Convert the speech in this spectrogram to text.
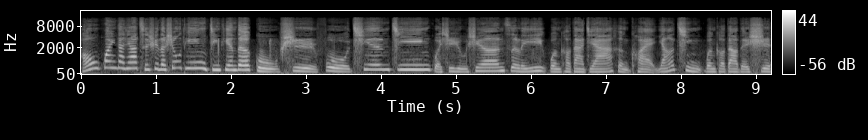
好，欢迎大家持续的收听今天的股市付千金，我是汝轩，这里问候大家。很快邀请问候到的是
